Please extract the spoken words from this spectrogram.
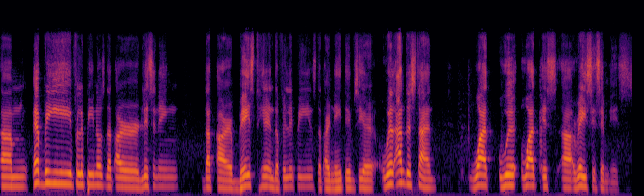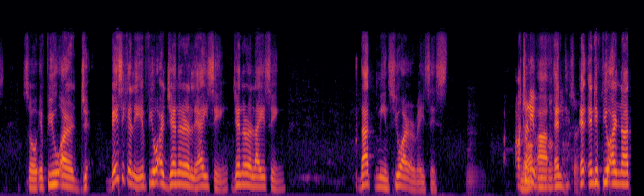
um every Filipinos that are listening that are based here in the Philippines that are natives here will understand what what is uh, racism is. So if you are ge- basically if you are generalizing generalizing that means you are a racist. Actually, No, uh, and, and and if you are not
